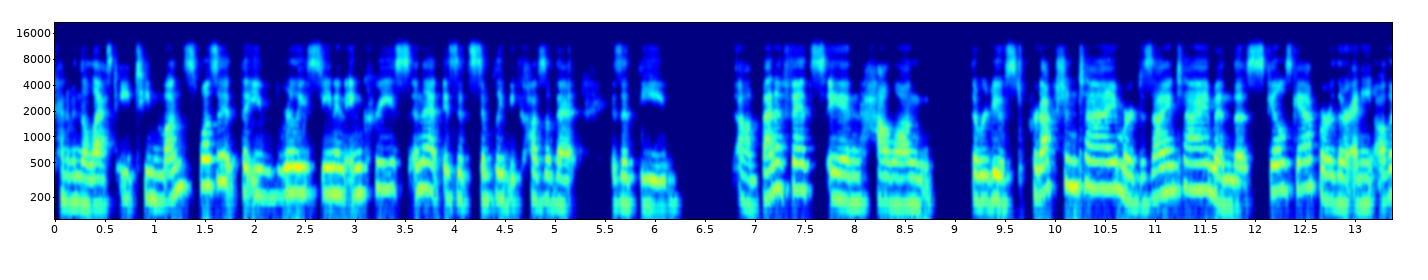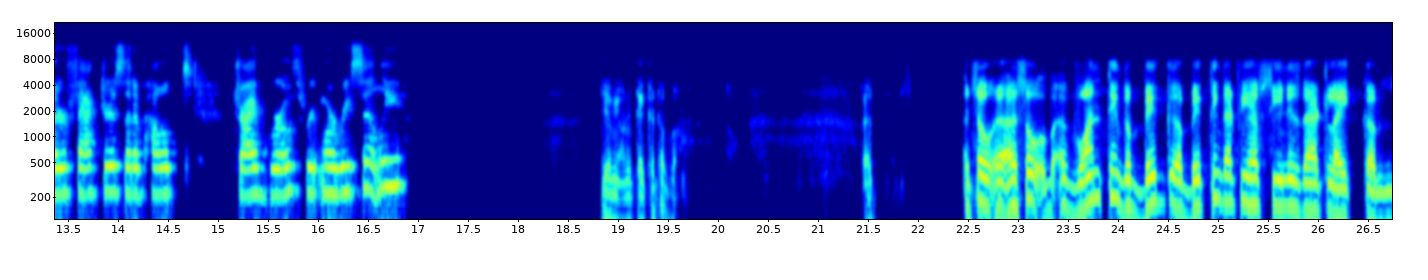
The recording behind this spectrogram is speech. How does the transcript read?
kind of in the last 18 months, was it that you've really seen an increase in that? Is it simply because of that? Is it the um, benefits in how long the reduced production time or design time and the skills gap? Or are there any other factors that have helped drive growth more recently? You want to take it over? so uh, so uh, one thing the big uh, big thing that we have seen is that like um,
